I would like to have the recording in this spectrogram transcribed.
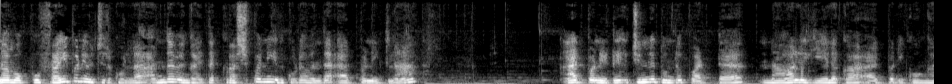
நம்ம இப்போ ஃப்ரை பண்ணி வச்சுருக்கோம்ல அந்த வெங்காயத்தை க்ரஷ் பண்ணி இது கூட வந்து ஆட் பண்ணிக்கலாம். ஆட் பண்ணிவிட்டு சின்ன துண்டு பட்டை நாலு ஏலக்காய் ஆட் பண்ணிக்கோங்க.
